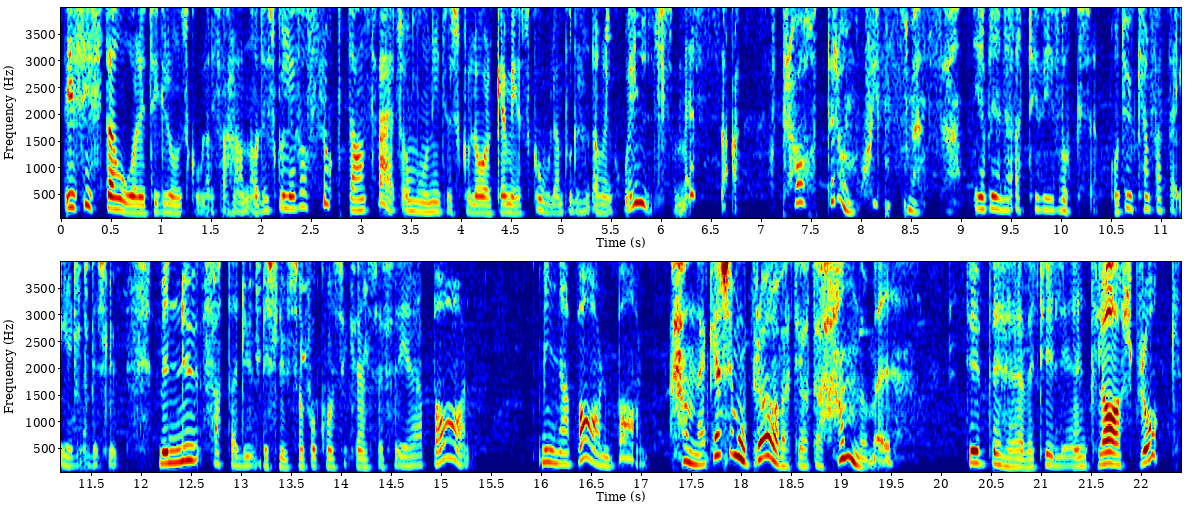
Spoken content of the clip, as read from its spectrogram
Det är sista året i grundskolan för Hanna och det skulle vara fruktansvärt om hon inte skulle orka med skolan på grund av en skilsmässa. Vad pratar du om? Skilsmässa? Jag menar att du är vuxen och du kan fatta egna beslut. Men nu fattar du beslut som får konsekvenser för era barn. Mina barnbarn. Hanna kanske mår bra av att jag tar hand om mig. Du behöver tydligen en klarspråk.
